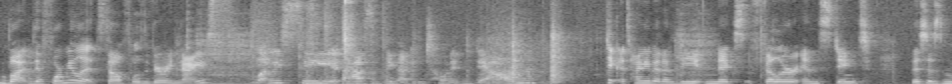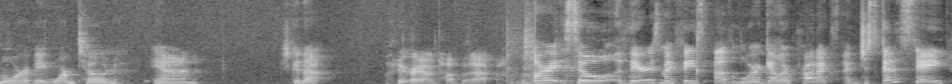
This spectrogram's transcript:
but the formula itself was very nice. Let me see if I have something that can tone it down. Take a tiny bit of the NYX Filler Instinct. This is more of a warm tone and I'm just gonna put it right on top of that. All right, so there is my face of Laura Geller products. I've just gotta say,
